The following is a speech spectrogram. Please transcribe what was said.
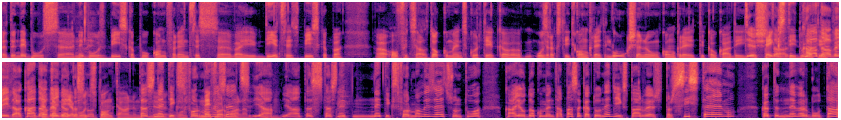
Tad nebūs, nebūs bīskapu konferences vai dieces bīskapa uh, oficiāls dokuments, kur tiek uh, uzrakstīta konkrēta lūkšana un konkrēti kaut kādi Tieši teksti tā, doti. Kādā veidā, kādā veidā tas notiek. spontānam. Tas netiks formalizēts, jā, mhm. jā, tas, tas net, netiks formalizēts un to, kā jau dokumentā pasaka, to nedrīkst pārvērst par sistēmu, ka nevar būt tā,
